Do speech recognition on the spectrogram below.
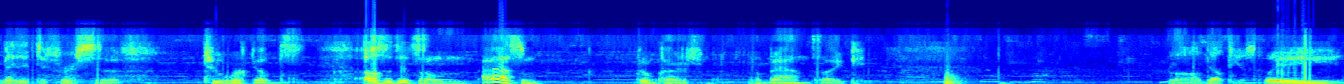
I did the first uh, two workouts I also did some, I have some drum covers from bands like uh, Deltius Way,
